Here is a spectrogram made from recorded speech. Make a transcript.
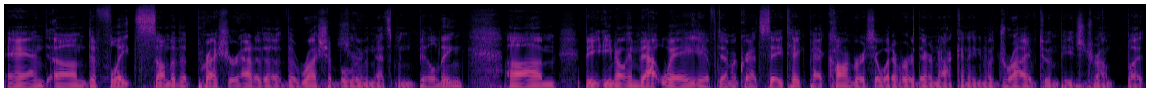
and um, deflates some of the pressure out of the the Russia balloon that's been building. Um, be, you know, in that way, if Democrats say take back Congress or whatever, they're not going to you know drive to impeach Trump. But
